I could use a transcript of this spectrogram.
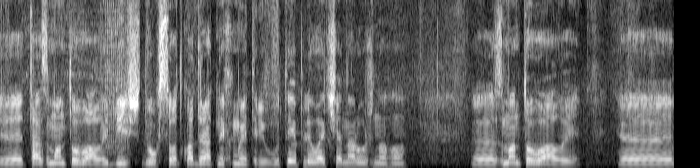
е, та змонтували більш 200 квадратних метрів утеплювача наружного, е, змонтували е,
